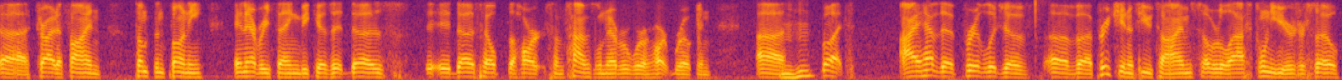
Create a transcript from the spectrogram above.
uh, try to find something funny in everything because it does it does help the heart sometimes whenever we're heartbroken. Uh, Mm-hmm. But I have the privilege of of uh, preaching a few times over the last 20 years or so,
